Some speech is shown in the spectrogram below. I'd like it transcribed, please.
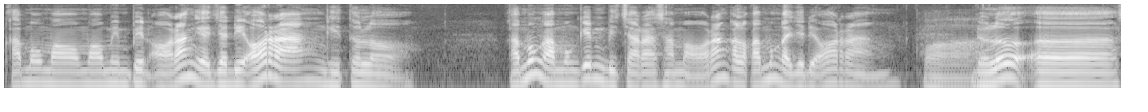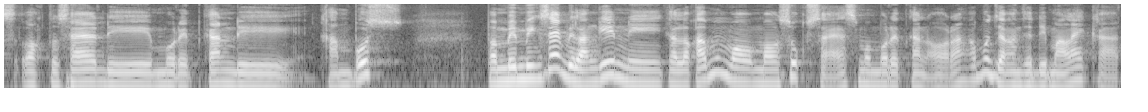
kamu mau mau mimpin orang ya jadi orang gitu loh. Kamu nggak mungkin bicara sama orang kalau kamu nggak jadi orang. Wow. Dulu eh, waktu saya dimuridkan di kampus, pembimbing saya bilang gini, kalau kamu mau mau sukses memuridkan orang, kamu jangan jadi malaikat.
